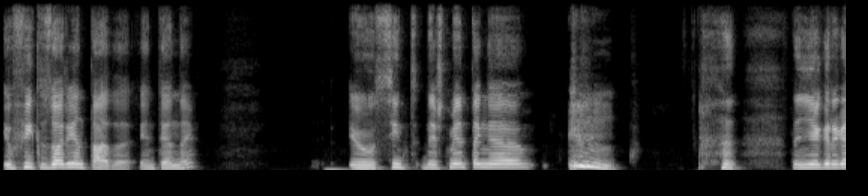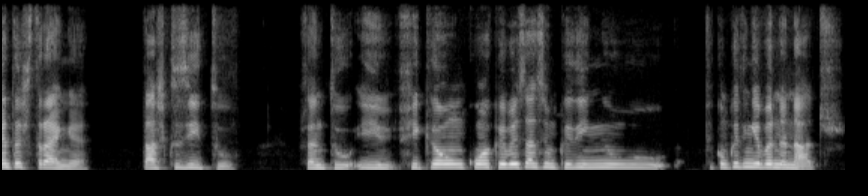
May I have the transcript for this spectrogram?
eu fico desorientada, entendem? Eu sinto, neste momento tenho a, tenho a garganta estranha, está esquisito. Portanto, e ficam com a cabeça assim um bocadinho, ficam um bocadinho abananados.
